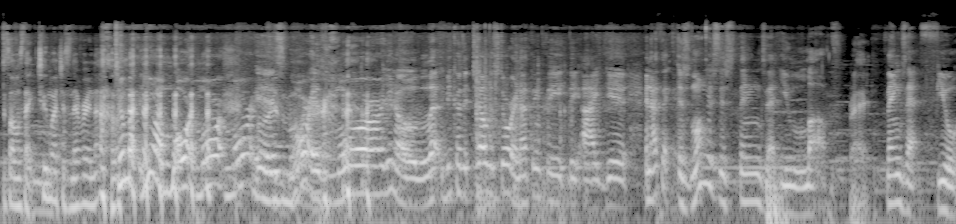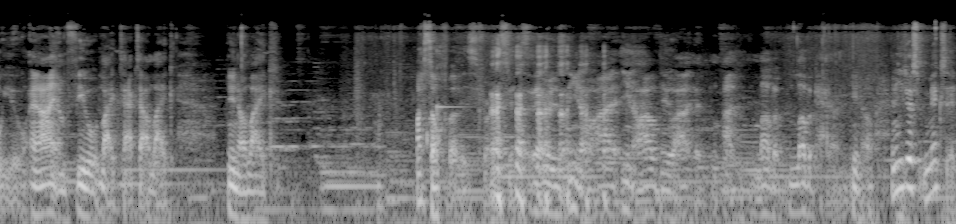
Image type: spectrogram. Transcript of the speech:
It's almost like too much is never enough. too much you know more more more, More is, is more. more. is more you know le- because it tells a story and i think the the idea and i think as long as there's things that you love right. things that fuel you. And i am fueled like tactile like you know like my sofa is for instance. Was, you know i you know i'll do i i love a love a pattern you know. And you just mix it.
